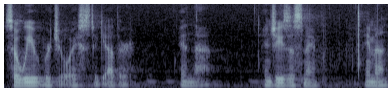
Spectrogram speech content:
So we rejoice together in that. In Jesus' name, amen.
